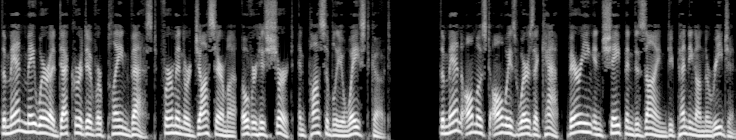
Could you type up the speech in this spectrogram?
The man may wear a decorative or plain vest or jaserma, over his shirt, and possibly a waistcoat. The man almost always wears a cap, varying in shape and design depending on the region.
